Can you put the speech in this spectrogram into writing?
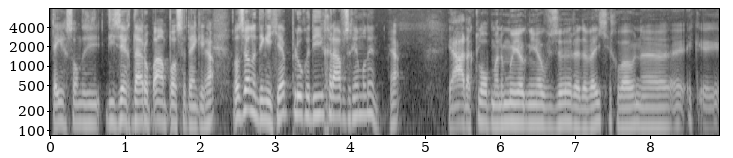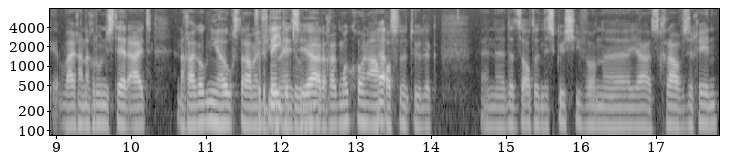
tegenstanders die, die zich daarop aanpassen, denk ik. Ja. Dat is wel een dingetje, hè? ploegen die graven zich helemaal in. Ja. ja, dat klopt, maar daar moet je ook niet over zeuren. Dat weet je gewoon. Ik, ik, wij gaan de Groene Ster uit en dan ga ik ook niet hoog staan met vier mensen. Ja, ja, dan ga ik me ook gewoon aanpassen natuurlijk. En dat is altijd een discussie van, ja, ze graven zich in.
